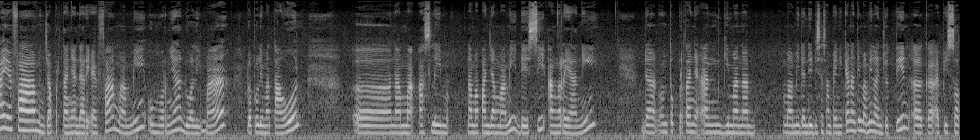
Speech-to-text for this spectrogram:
Hai Eva, menjawab pertanyaan dari Eva, Mami umurnya 25, 25 tahun. E, nama asli nama panjang Mami Desi Angreani. Dan untuk pertanyaan gimana Mami dan dia bisa sampai nikah nanti Mami lanjutin e, ke episode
